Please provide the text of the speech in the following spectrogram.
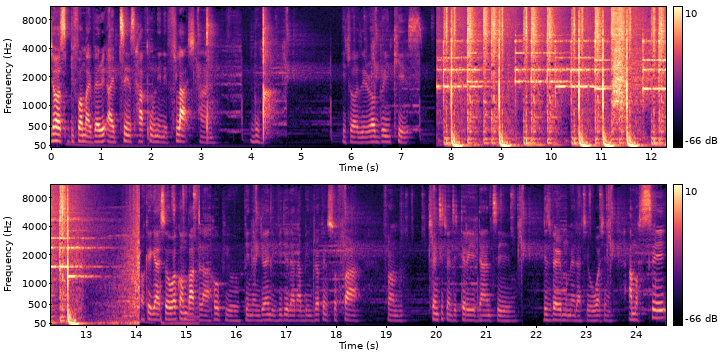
Just before my very eyes, things happened in a flash and boom. It was a robbery case. Okay guys, so welcome back. I hope you've been enjoying the video that I've been dropping so far from 2023 down to this very moment that you're watching. I must say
